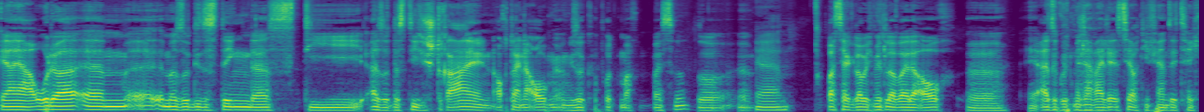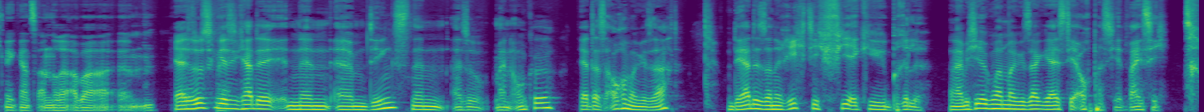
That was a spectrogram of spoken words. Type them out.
ja, ja, oder ähm, äh, immer so dieses Ding, dass die, also dass die Strahlen auch deine Augen irgendwie so kaputt machen, weißt du? So, ähm, Ja, was ja, glaube ich, mittlerweile auch, äh, also gut, mittlerweile ist ja auch die Fernsehtechnik ganz andere, aber ähm, ja das Lustige ist, ich hatte einen ähm, Dings, einen, also mein Onkel, der hat das auch immer gesagt. Und der hatte so eine richtig viereckige Brille. Dann habe ich irgendwann mal gesagt, ja, ist dir auch passiert, weiß ich.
